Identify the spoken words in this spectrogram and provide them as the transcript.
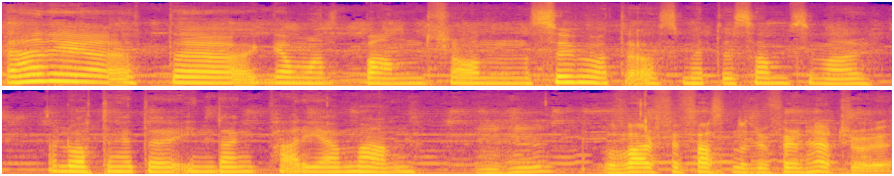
det här är ett äh, gammalt band från Sumatra som heter Samsimar och låten heter Indang Parya Man. Mhm. Och varför fastnade du för den här tror du?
